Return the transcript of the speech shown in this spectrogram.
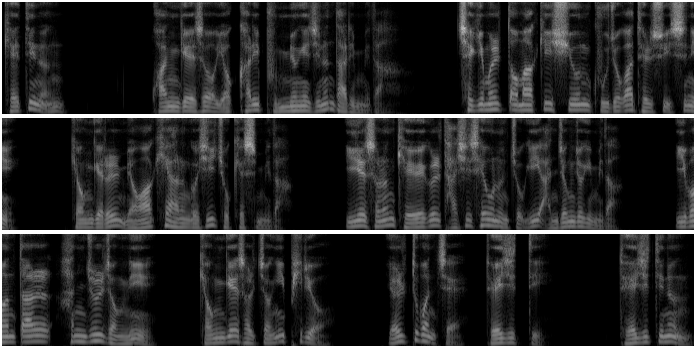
개띠는 관계에서 역할이 분명해지는 달입니다. 책임을 떠맡기 쉬운 구조가 될 수 있으니 경계를 명확히 하는 것이 좋겠습니다. 이에서는 계획을 다시 세우는 쪽이 안정적입니다. 이번 달 한 줄 정리, 경계 설정이 필요. 열두 번째, 돼지띠. 돼지띠는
